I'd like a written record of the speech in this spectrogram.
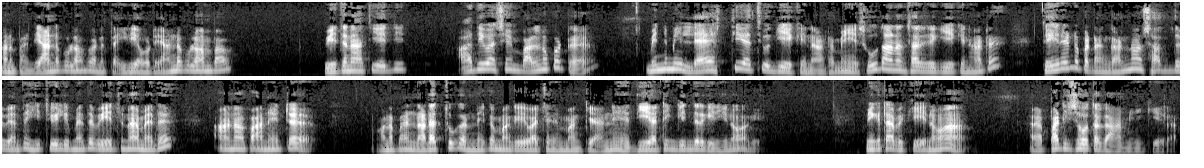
අනපණ යන්න පුළුවන් බව නැත්නම් ඉරියවට යන්න පුළුවන් බව. වේදනා තියේදී ආදි වශයෙන් බලනකොට මෙන්න මේ ලෑස්ති ඇතිව ගිය කෙනාට මේ සූදානම් ශරීරය ගිය කෙනාට තේරෙන්න පටන් ගන්නවා ශබ්ද වැඳ හිතවිලි මැද වේදනා මැද ආනාපානෙට ආනපන නඩත්තු කරන එක මගේ වචනෙන් මම කියන්නේ දී යටින් ගින්දර ගෙනියනවා වගේ. මේකට අපි කියනවා පටිසෝතගාමී කියලා.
